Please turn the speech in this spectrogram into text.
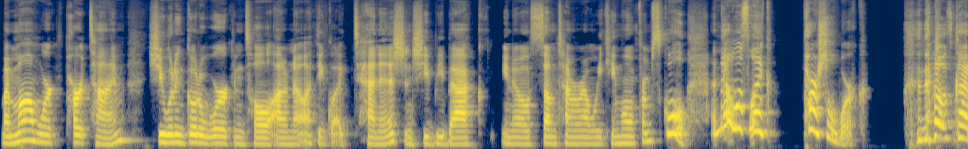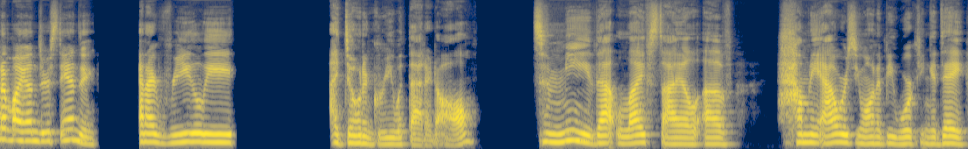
My mom worked part time. She wouldn't go to work until, I don't know, I think like 10 ish, and she'd be back you know, sometime around we came home from school. And that was like partial work. that was kind of my understanding. And I really, I don't agree with that at all. To me, that lifestyle of how many hours you want to be working a day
